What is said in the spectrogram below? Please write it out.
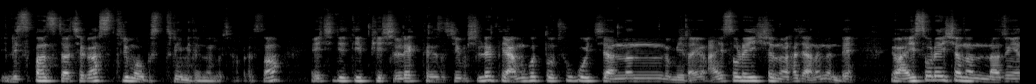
response 자체가 stream of stream이 되는 거죠. 그래서 HTTP 셀렉트에서 지금 셀렉트에 아무것도 주고 있지 않는 겁니다. 이건 isolation을 하지 않은 건데 이 isolation은 나중에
